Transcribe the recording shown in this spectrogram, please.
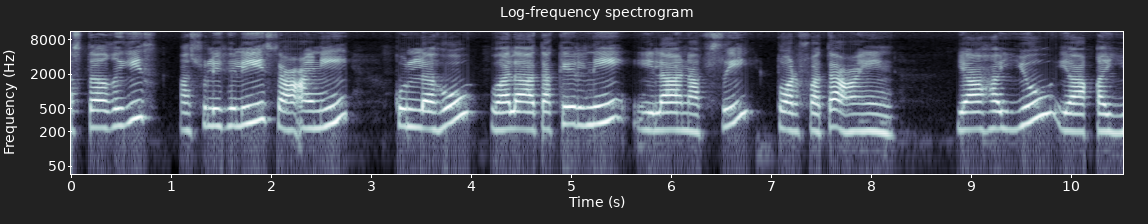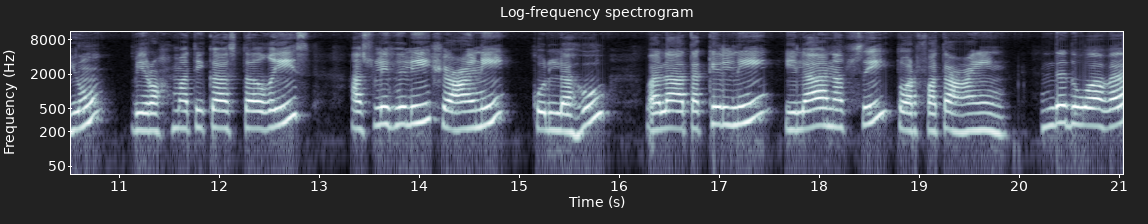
அஸ்தகீஸ் அஸ்லிஹலி சானி குல்லஹு வலா தகில்னி இலா நப்சி தொர்ஃபத ஐன் யா ஹையூ யா கையூம் பி ரஹ்மதிக அஸ்தகீஸ் அஸ்லிஹிலி ஷானி குல்லஹு வலா தக்கில்னி இலா நப்சி தொர்ஃபத ஐன். இந்த துவாவை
